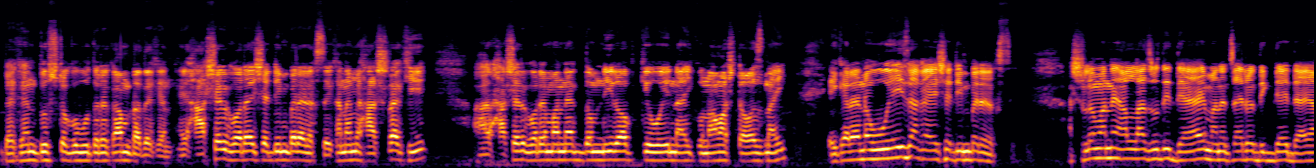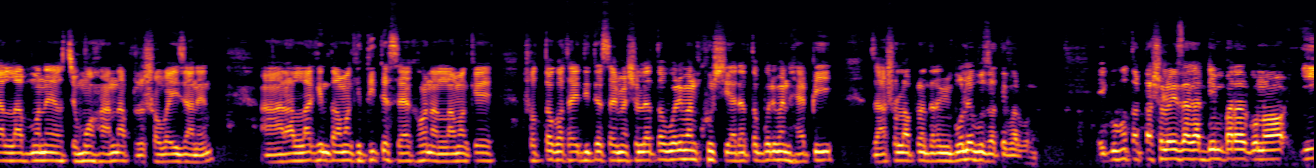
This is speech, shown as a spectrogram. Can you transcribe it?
দেখেন দুষ্ট কবুতরের কামটা দেখেন। এই হাঁসের ঘরে এসে ডিম পেড়ে রাখছে। এখানে আমি হাঁস রাখি, আর হাঁসের ঘরে মানে একদম নীরব কেউই নাই, কোনো আওয়াজ টাওয়াজ নাই। এই কারণে ও এই জায়গায় এসে ডিম পেড়ে রাখছে। আসলে মানে আল্লাহ যদি দেয় মানে চারিদিক দিয়ে দেয়, আল্লাহ মানে হচ্ছে মহান, আপনারা সবাই জানেন। আর আল্লাহ কিন্তু আমাকে দিতেছে এখন, আল্লাহ আমাকে সত্য কথাই দিতেছে। আমি আসলে এত পরিমাণ খুশি আর এত পরিমাণ হ্যাপি যা আসলে আপনাদের আমি বলে বোঝাতে পারব না। এই কবুতরটা আসলে এই জায়গার ডিম পাড়ার কোনো ই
